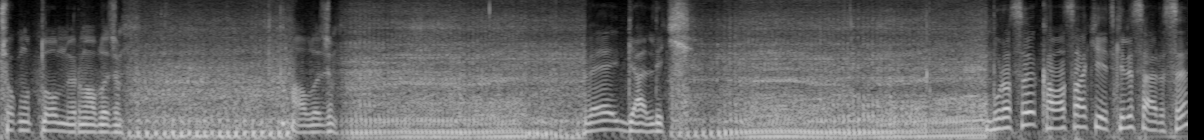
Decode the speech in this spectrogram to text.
çok mutlu olmuyorum ablacım. Ablacım. Ve geldik. Burası Kawasaki yetkili servisi.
